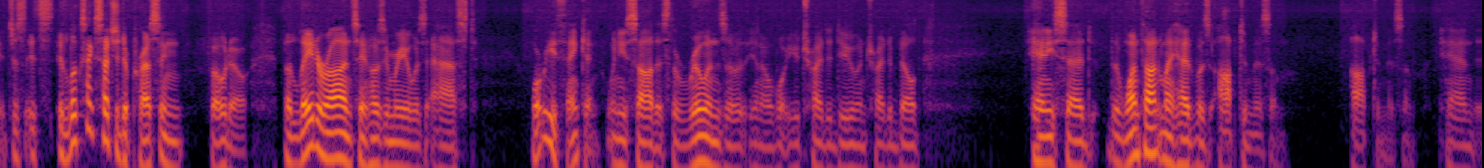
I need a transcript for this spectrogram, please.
it just it's it looks like such a depressing photo. But later on, San Jose Maria was asked what were you thinking when you saw this? The ruins of you know what you tried to do and tried to build. And he said the one thought in my head was optimism, optimism, and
